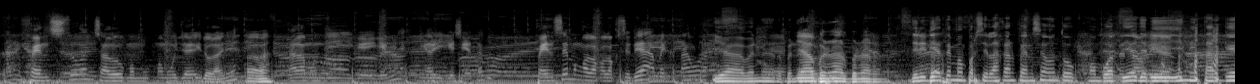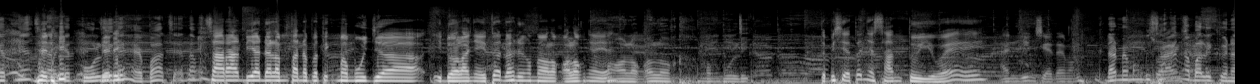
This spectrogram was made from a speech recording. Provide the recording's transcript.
kan fans tuh kan selalu mem- memuja idolanya. Heeh. Kalau mau di IG IG mah tinggal IG si eta fansnya mengolok-olok si dia ame ketawa. Iya benar benar. Ya benar benar. Jadi dia tuh mempersilahkan fansnya untuk membuat dia jadi ini targetnya, Jadi- target bully jadi- deh, hebat sih eta mah. Cara dia dalam tanda petik memuja idolanya itu adalah dengan mengolok-oloknya ya. Mengolok-olok, membuli. Tapi si eta nya santuy we. Anjing si eta emang. Dan memang bisa kan Suaranya ngabalikeun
